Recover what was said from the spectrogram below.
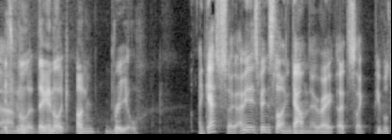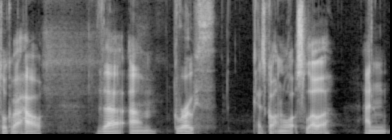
It's um, going to look, they're going to look unreal. I guess so. I mean, it's been slowing down though, right? That's like people talk about how the um, growth has gotten a lot slower, and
